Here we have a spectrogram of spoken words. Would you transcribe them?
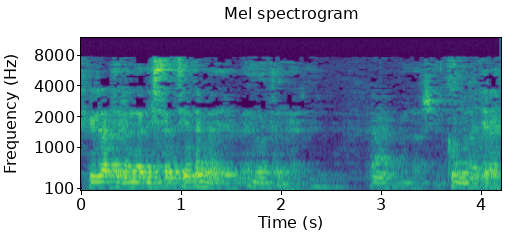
Scusate, è una distrazione, ma è molto bello. Ah, conosce, come lo direi.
